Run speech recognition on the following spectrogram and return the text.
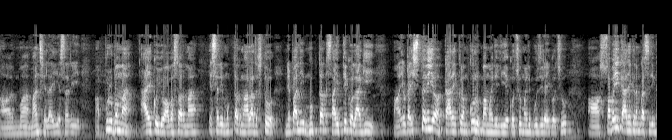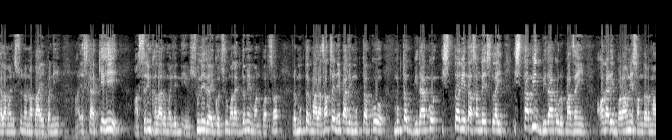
मान्छेलाई यसरी पूर्वमा आएको यो अवसरमा यसरी मुक्तक माला जस्तो नेपाली मुक्तक साहित्यको लागि एउटा स्तरीय कार्यक्रमको रूपमा मैले लिएको छु मैले बुझिरहेको छु। सबै कार्यक्रमका श्रृङ्खला मैले सुन्न नपाए पनि यसका केही श्रृङ्खलाहरू मैले सुनिरहेको छु मलाई एकदमै मनपर्छ। र मुक्तकमाला साँच्चै नेपाली मुक्तकको मुक्तक विधाको स्तरीयतासँगै यसलाई स्थापित विधाको रूपमा चाहिँ अगाडि बढाउने सन्दर्भमा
